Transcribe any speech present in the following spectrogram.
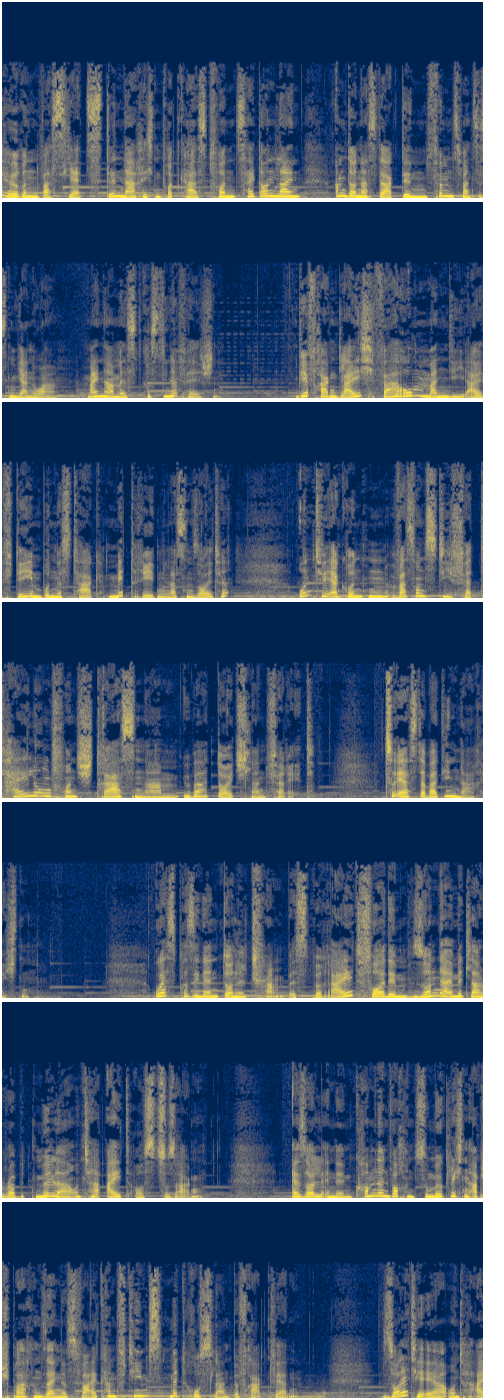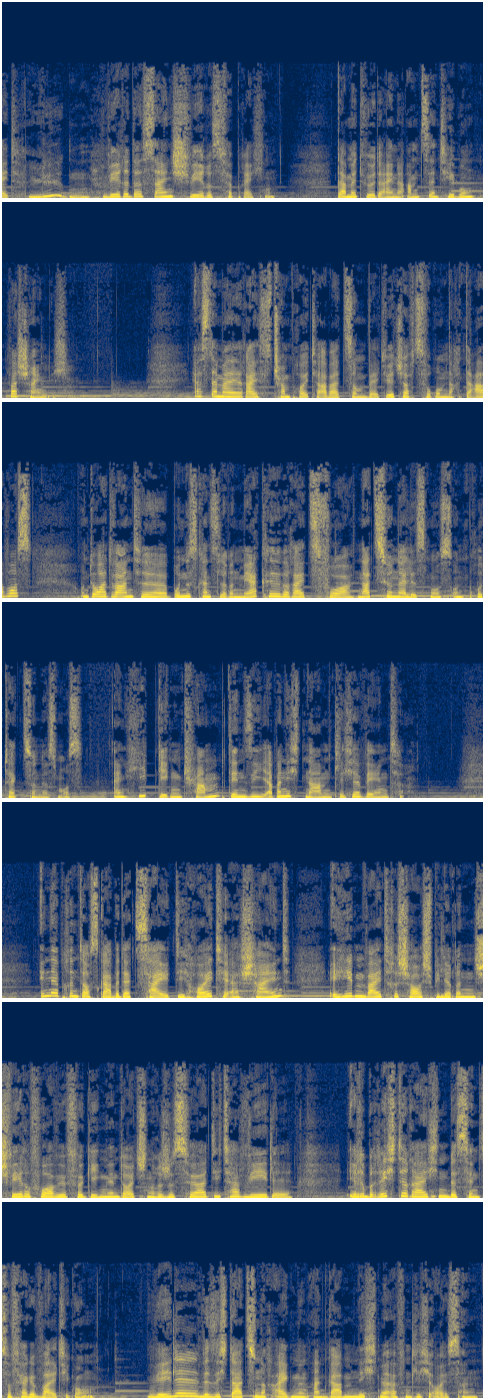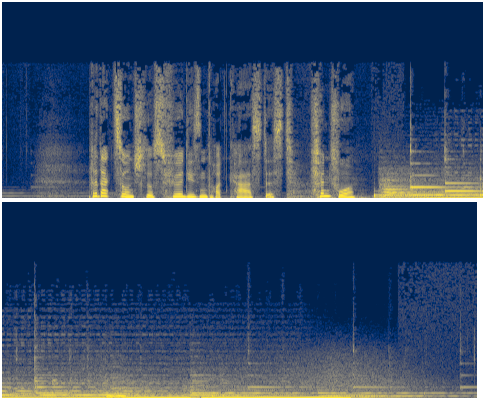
Sie hören Was jetzt, den Nachrichtenpodcast von Zeit Online am Donnerstag, den 25. Januar. Mein Name ist Christina Felschen. Wir fragen gleich, warum man die AfD im Bundestag mitreden lassen sollte und wir ergründen, was uns die Verteilung von Straßennamen über Deutschland verrät. Zuerst aber die Nachrichten. US-Präsident Donald Trump ist bereit, vor dem Sonderermittler Robert Müller unter Eid auszusagen. Er soll in den kommenden Wochen zu möglichen Absprachen seines Wahlkampfteams mit Russland befragt werden. Sollte er unter Eid lügen, wäre das ein schweres Verbrechen. Damit würde eine Amtsenthebung wahrscheinlich. Erst einmal reist Trump heute aber zum Weltwirtschaftsforum nach Davos und dort warnte Bundeskanzlerin Merkel bereits vor Nationalismus und Protektionismus. Ein Hieb gegen Trump, den sie aber nicht namentlich erwähnte. In der Printausgabe der Zeit, die heute erscheint, erheben weitere Schauspielerinnen schwere Vorwürfe gegen den deutschen Regisseur Dieter Wedel. Ihre Berichte reichen bis hin zur Vergewaltigung. Wedel will sich dazu nach eigenen Angaben nicht mehr öffentlich äußern. Redaktionsschluss für diesen Podcast ist 5 Uhr.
